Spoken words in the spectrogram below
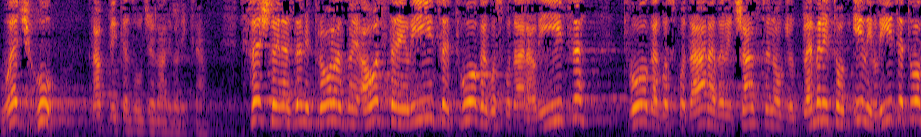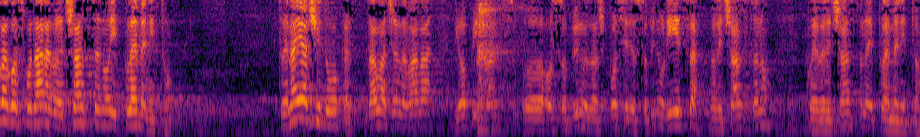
vajhu rabbika zul jalali Sve što je na zemlji prolazno je, a ostaje lice tvoga gospodara, lice tvoga gospodara veličanstvenog ili plemenitog ili lice tvoga gospodara veličanstveno i plemenito. To je najjači dokaz. Da Allah vala i opisan e, osobinu, znači posjedi osobinu lica veličanstveno, koje je veličanstveno i plemenito.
